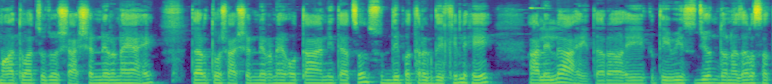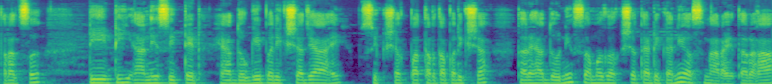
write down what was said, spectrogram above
महत्त्वाचा जो शासन निर्णय आहे तर तो शासन निर्णय होता आणि त्याचं शुद्धीपत्रक देखील हे आलेलं आहे. तर हे एक तेवीस जून दोन हजार सतराचं टी ई टी आणि सीटेट ह्या दोघी परीक्षा ज्या आहे शिक्षक पात्रता परीक्षा तर ह्या दोन्ही समकक्ष त्या ठिकाणी असणार आहे. तर हा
